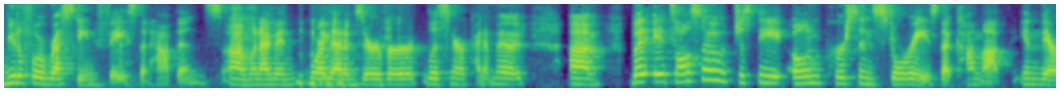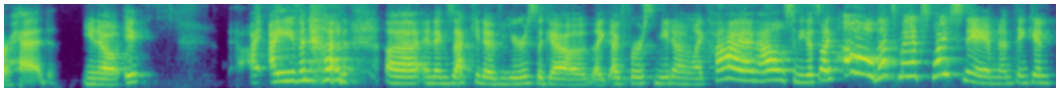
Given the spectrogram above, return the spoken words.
beautiful resting face that happens um, when i'm in more of that observer listener kind of mode. Um, but it's also just the own person stories that come up in their head. You know it I, I even had uh, an executive years ago. Like I first meet him, like, "Hi, I'm Allison." He goes, "Like, oh, that's my ex-wife's name," and I'm thinking,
